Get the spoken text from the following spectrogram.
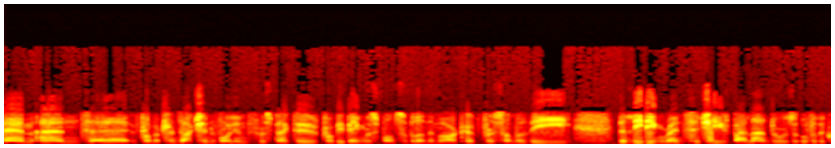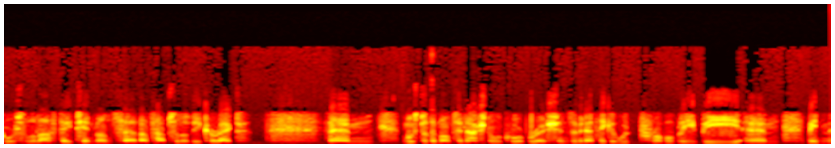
um, and uh, from a transaction volume perspective, probably being responsible in the market for some of the the leading rents achieved by landlords over the course of the last 18 months. Uh, that's absolutely correct. Um, most of the multinational corporations, I mean, I think it would probably be, um, I mean,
